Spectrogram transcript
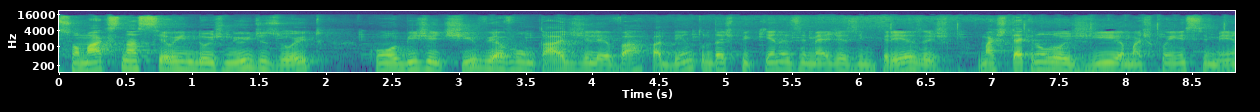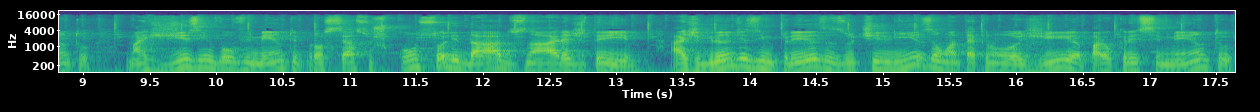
Somax nasceu em 2018 com o objetivo e a vontade de levar para dentro das pequenas e médias empresas mais tecnologia, mais conhecimento, mais desenvolvimento e processos consolidados na área de TI. As grandes empresas utilizam a tecnologia para o crescimento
